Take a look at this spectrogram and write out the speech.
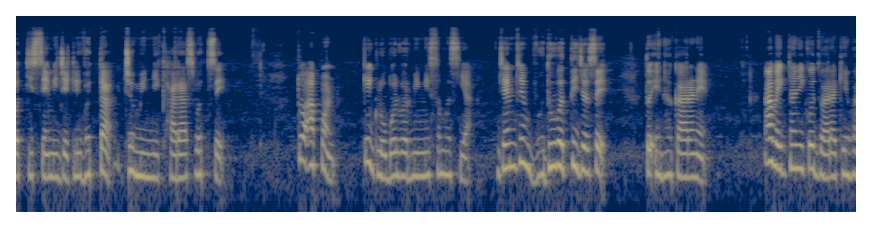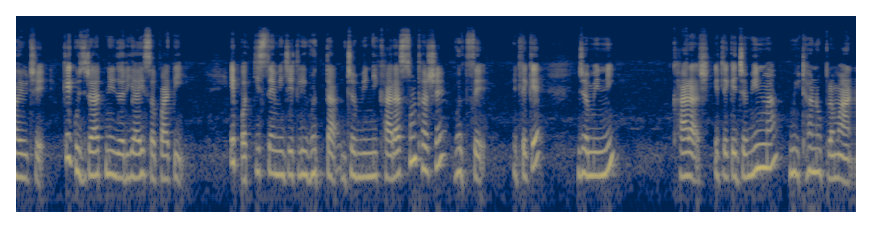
પચીસ સેમી જેટલી વધતા જમીનની ખારાશ વધશે. તો આ પણ કે ગ્લોબલ વોર્મિંગની સમસ્યા. જેમ જેમ વધુ વધતી જશે, તો એના કારણે આ વૈજ્ઞાનિકો દ્વારા કહેવાયું છે કે ગુજરાતની દરિયાઈ સપાટી એ પચીસ સેમી જેટલી વધતા જમીનની ખારાશ શું થશે? વધશે. એટલે કે જમીનની ખારાશ, એટલે કે જમીનમાં મીઠાનું પ્રમાણ.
